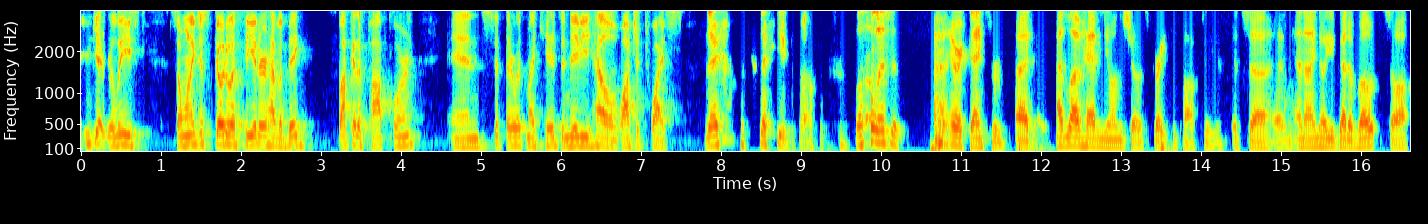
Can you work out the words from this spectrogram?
didn't get released. So I want to just go to a theater, have a big bucket of popcorn and sit there with my kids and maybe hell watch it twice. There, there you go. Well, listen, Eric, thanks for. Uh, I love having you on the show. It's great to talk to you. It's uh, and, and I know you've got a vote, so I'll,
